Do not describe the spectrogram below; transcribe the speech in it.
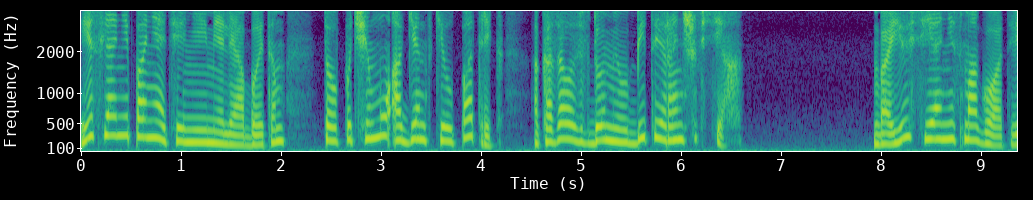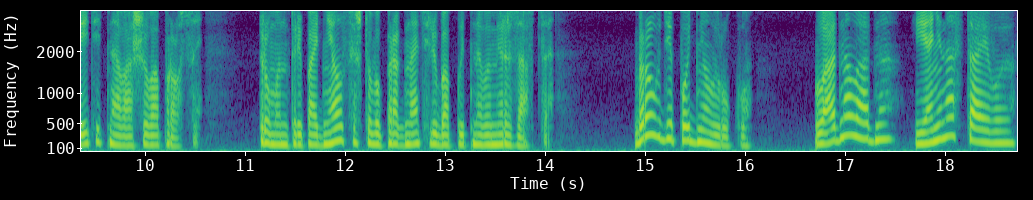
Если они понятия не имели об этом, то почему агент Килпатрик оказалась в доме убитой раньше всех? Боюсь, я не смогу ответить на ваши вопросы. Труман приподнялся, чтобы прогнать любопытного мерзавца. Броуди поднял руку. Ладно, ладно, я не настаиваю.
